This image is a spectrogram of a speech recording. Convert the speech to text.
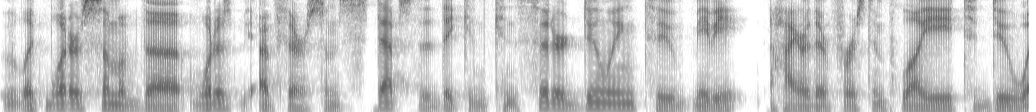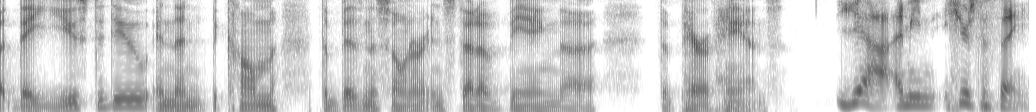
like, what are some of the, what is, if there are some steps that they can consider doing to maybe hire their first employee to do what they used to do and then become the business owner instead of being the the pair of hands. Yeah, I mean, here's the thing:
